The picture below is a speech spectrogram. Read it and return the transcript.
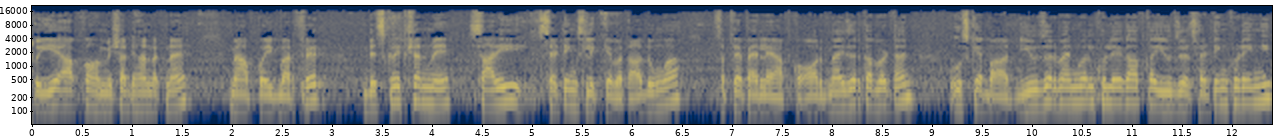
तो ये आपको हमेशा ध्यान रखना है। मैं आपको एक बार फिर डिस्क्रिप्शन में सारी सेटिंग्स लिख के बता दूँगा। सबसे पहले आपको ऑर्गेनाइजर का बटन, उसके बाद यूज़र मैनुअल खुलेगा, आपका यूज़र सेटिंग खुलेंगी,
